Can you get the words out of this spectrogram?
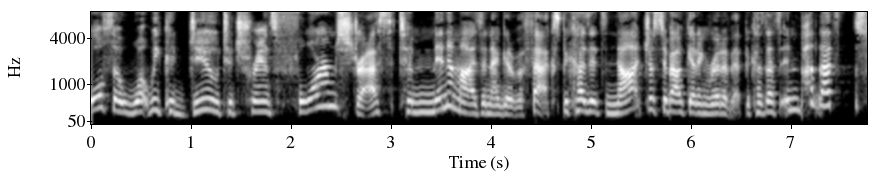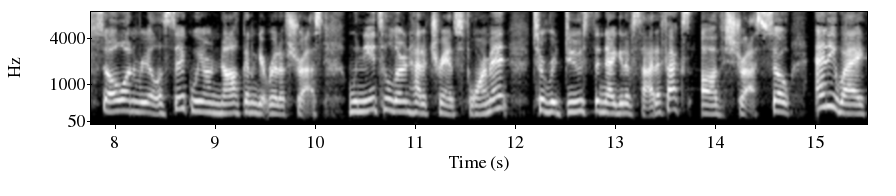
also what we could do to transform stress to minimize the negative effects because it's not just about getting rid of it because that's that's so unrealistic. We are not going to get rid of stress. We need to learn how to transform it to reduce the negative side effects of stress. So anyway,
